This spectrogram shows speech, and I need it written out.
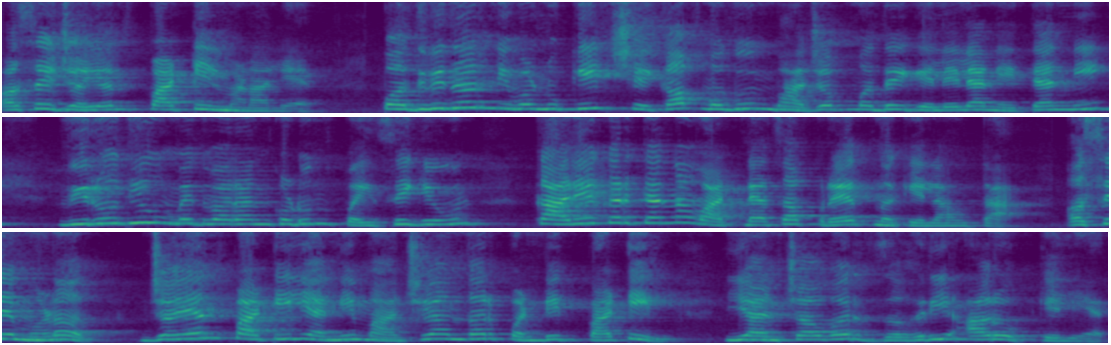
असे जयंत पाटील म्हणाले आहेत. पदवीधर निवडणुकीत शेकापमधून भाजपमध्ये गेलेल्या नेत्यांनी विरोधी उमेदवारांकडून पैसे घेऊन कार्यकर्त्यांना वाटण्याचा प्रयत्न केला होता. असे म्हणत जयंत पाटील यांनी माजी आमदार पंडित पाटील यांच्यावर जहरी आरोप केले आहेत.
